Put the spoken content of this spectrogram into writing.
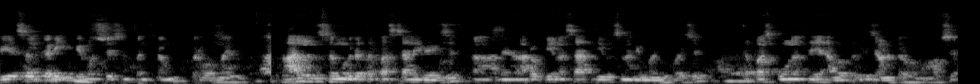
રિહર્સલ કરી ડેમોન્સ્ટ્રેશન પંચનામું કરવામાં આવ્યું. હાલ સમગ્ર તપાસ ચાલી રહી છે અને આરોપીઓના સાત દિવસના રિમાન્ડ ઉપર છે. તપાસ પૂર્ણ થઈ આ બાબતે જાણ કરવામાં આવશે.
